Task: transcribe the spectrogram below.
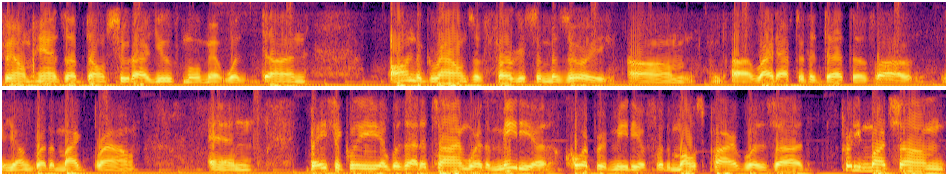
film, Hands Up, Don't Shoot Our Youth movement, was done on the grounds of Ferguson, Missouri, um, uh, right after the death of uh, the young brother Mike Brown. And basically, it was at a time where the media, corporate media for the most part, was uh, pretty much um,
